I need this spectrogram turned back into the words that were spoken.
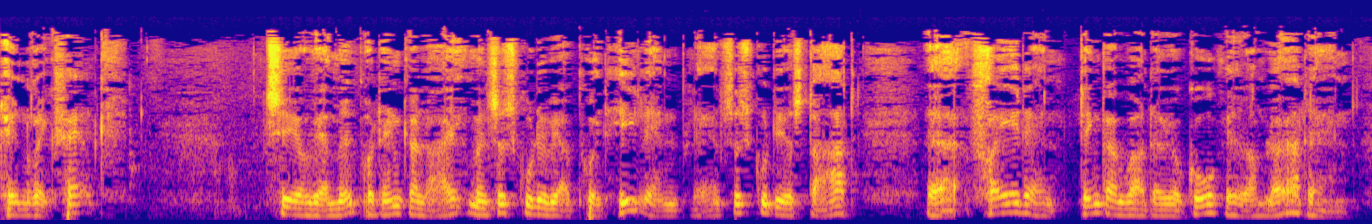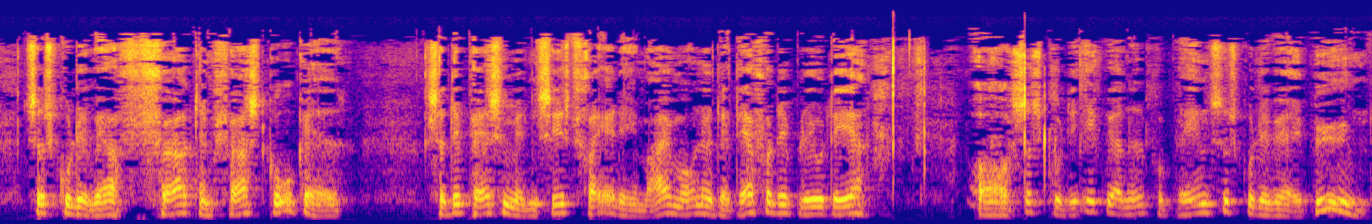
Henrik Falk til at være med på den galej, men så skulle det være på et helt andet plan. Så skulle det jo starte øh, fredagen. Dengang var der jo gågade om lørdagen. Så skulle det være før den første gågade. Så det passede med den sidste fredag i maj måned. Det er derfor, det blev der. Og så skulle det ikke være nede på planen, så skulle det være i byen.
